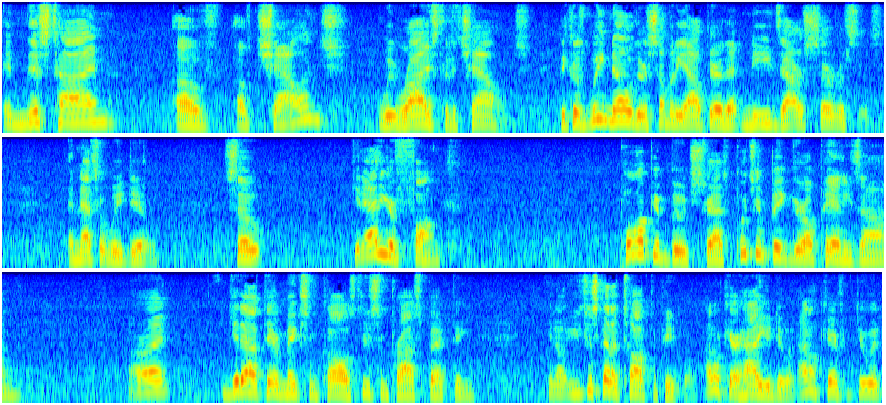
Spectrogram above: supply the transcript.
In this time of, of challenge, we rise to the challenge because we know there's somebody out there that needs our services, and that's what we do. So get out of your funk, pull up your bootstraps, put your big girl panties on. All right, get out there, make some calls, do some prospecting. You know, you just got to talk to people. I don't care how you do it. I don't care if you do it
